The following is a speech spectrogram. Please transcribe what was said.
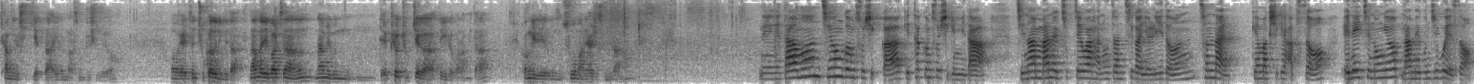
참여를 시키겠다 이런 말씀 주시고요. 어, 하여튼 축하드립니다. 나날이 발전하는 남해군 음, 대표 축제가 되기를 바랍니다. 관계자 여러분 수고 많이 하셨습니다. 네, 다음은 지원금 소식과 기타금 소식입니다. 지난 마늘 축제와 한우 잔치가 열리던 첫날 개막식에 앞서 NH농협 남해군 지부에서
